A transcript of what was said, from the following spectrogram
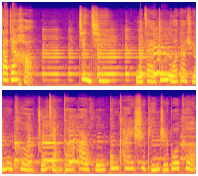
大家好，近期我在中国大学慕课主讲的二胡公开视频直播课，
